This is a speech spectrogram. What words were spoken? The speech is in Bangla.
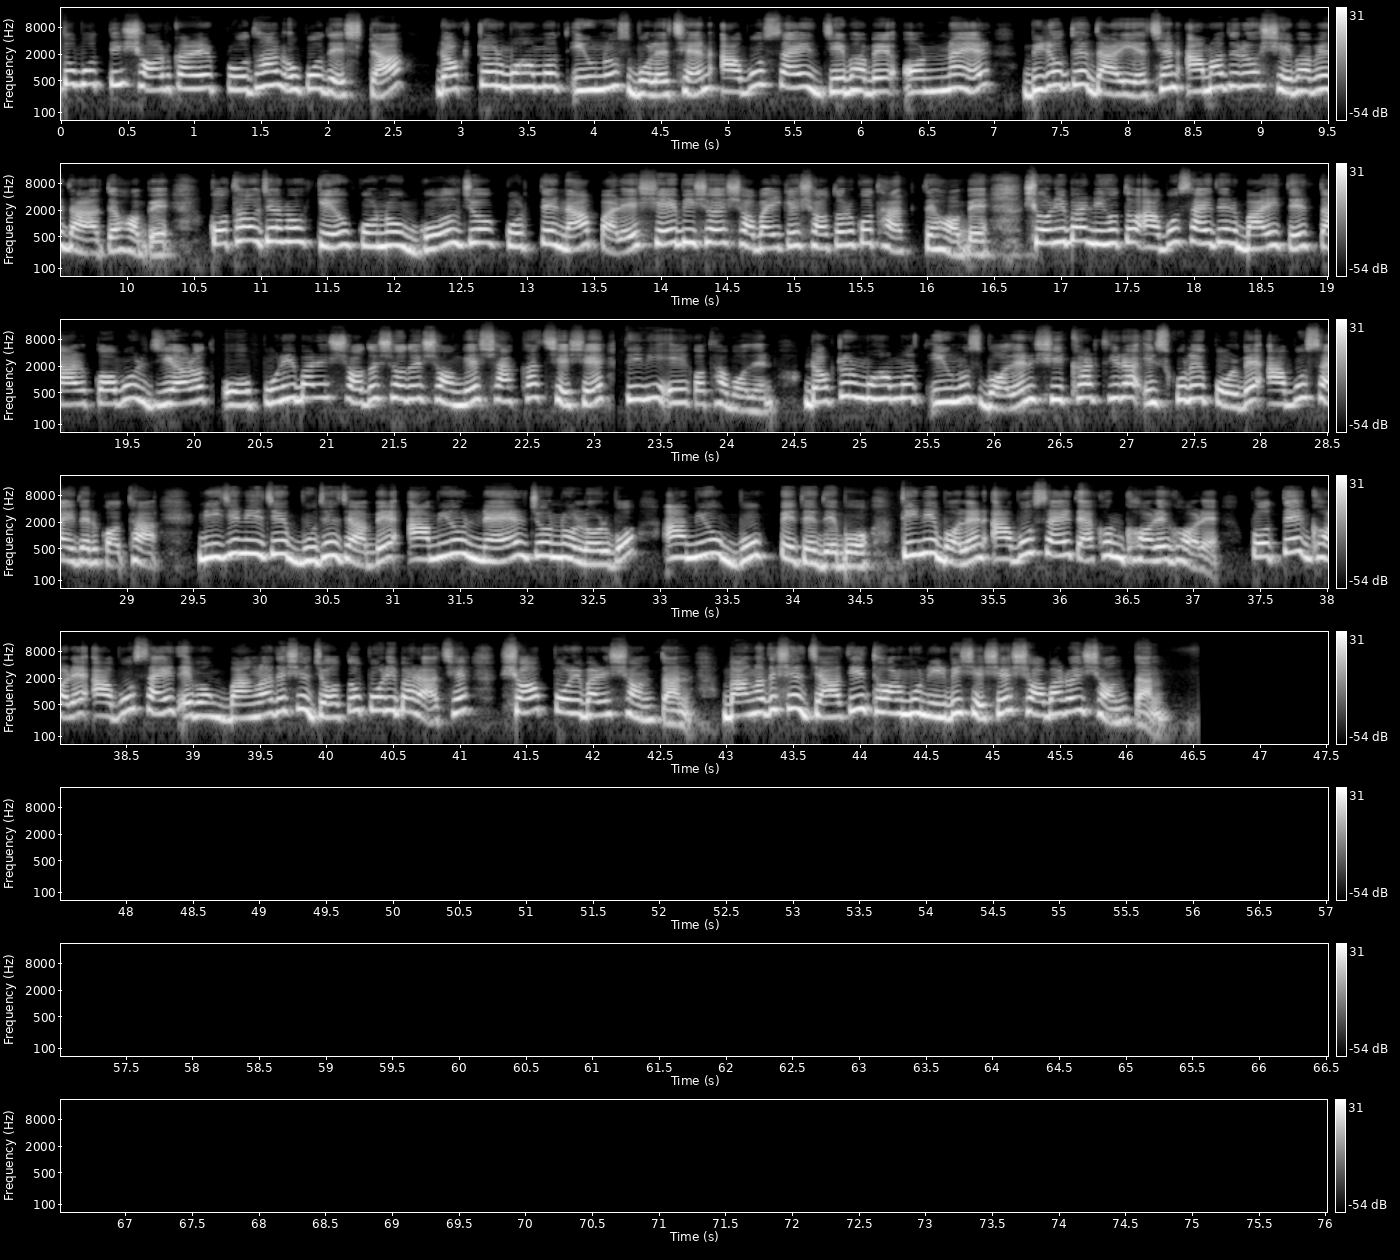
অন্তর্বর্তী সরকারের প্রধান উপদেষ্টা ডক্টর মোহাম্মদ ইউনুস বলেছেন, আবু সাইদ যেভাবে অন্যায়ের বিরুদ্ধে দাঁড়িয়েছেন, আমাদেরও সেভাবে দাঁড়াতে হবে। কোথাও যেন কেউ কোনো গোলযোগ করতে না পারে, সে বিষয়ে সবাইকে সতর্ক থাকতে হবে। শনিবার নিহত আবু সাইদের বাড়িতে তার কবর জিয়ারত ও পরিবারের সদস্যদের সঙ্গে সাক্ষাৎ শেষে তিনি এই কথা বলেন। ডক্টর মোহাম্মদ ইউনুস বলেন, শিক্ষার্থীরা স্কুলে পড়বে আবু সাইদের কথা। নিজে নিজে বুঝে যাবে, আমিও ন্যায়ের জন্য লড়ব। আমিও বুক পেতে দেব। তিনি বলেন, আবু সাইদ এখন ঘরে ঘরে। প্রত্যেক ঘরে আবু সাইদ এবং বাংলাদেশে যত পরিবার আছে, সব পরিবারের সন্তান। বাংলাদেশের জাতি ধর্ম নির্বিশেষে সবারই সন্তান।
